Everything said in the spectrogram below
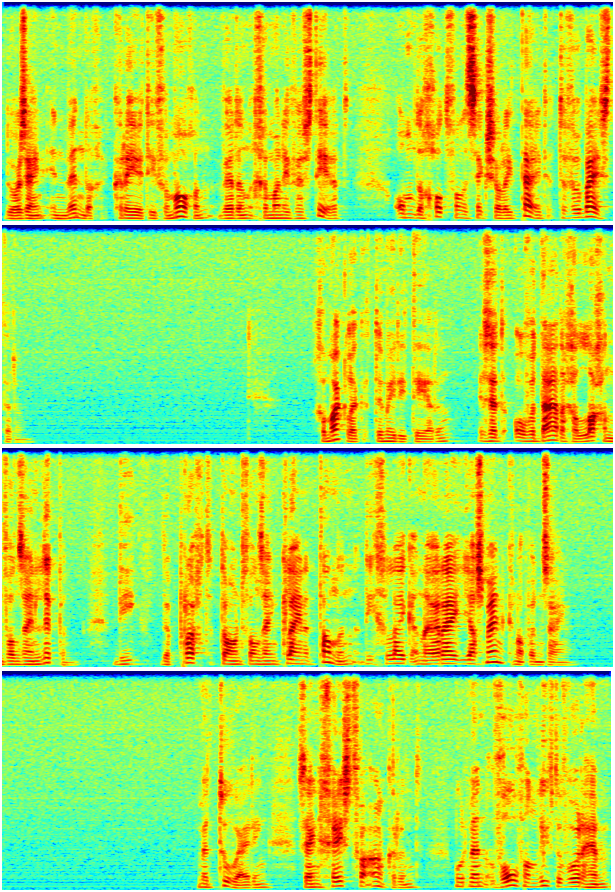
door zijn inwendig creatief vermogen werden gemanifesteerd om de god van de seksualiteit te verbijsteren. Gemakkelijk te mediteren is het overdadige lachen van zijn lippen, die de pracht toont van zijn kleine tanden die gelijk een rij jasmijnknoppen zijn. Met toewijding, zijn geest verankerend, moet men vol van liefde voor hem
